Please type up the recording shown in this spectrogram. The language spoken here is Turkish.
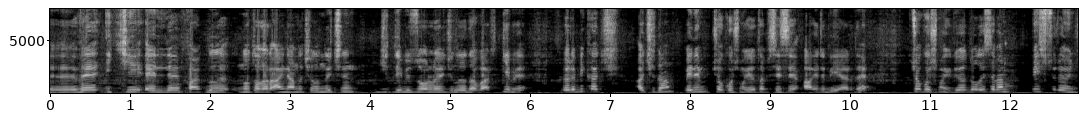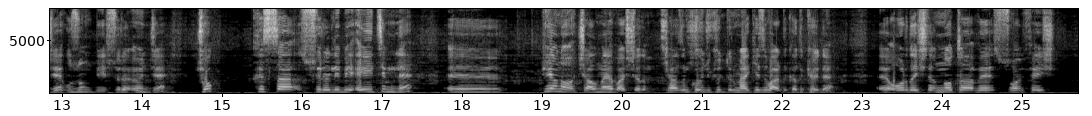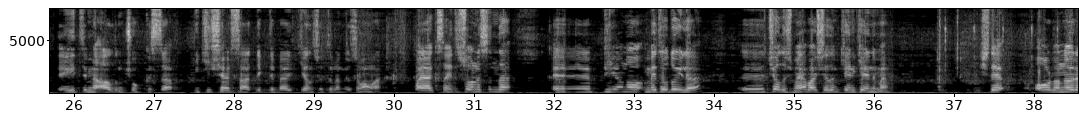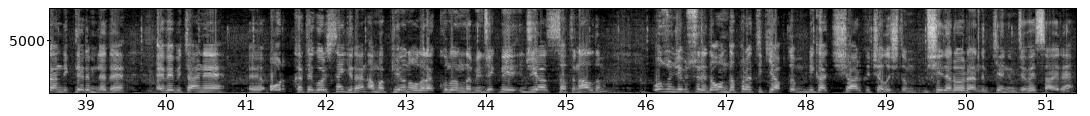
E, ve iki elle farklı notalar aynı anda çalındığı için ciddi bir zorlayıcılığı da var gibi. Böyle birkaç açıdan benim çok hoşuma gidiyor. Tabii sesi ayrı bir yerde. Çok hoşuma gidiyor. Dolayısıyla ben bir süre önce, uzun bir süre önce çok kısa süreli bir eğitimle e, piyano çalmaya başladım. Kazım Koyuncu Kültür Merkezi vardı Kadıköy'de. E, orada işte nota ve solfej eğitimi aldım çok kısa. İkişer saatlikti belki yanlış hatırlamıyorsam ama bayağı kısaydı. Sonrasında e, piyano metoduyla e, çalışmaya başladım kendi kendime. İşte oradan öğrendiklerimle de eve bir tane e, org kategorisine giren ama piyano olarak kullanılabilecek bir cihaz satın aldım. Uzunca bir sürede onda pratik yaptım. Birkaç şarkı çalıştım. Bir şeyler öğrendim kendimce vesaire.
